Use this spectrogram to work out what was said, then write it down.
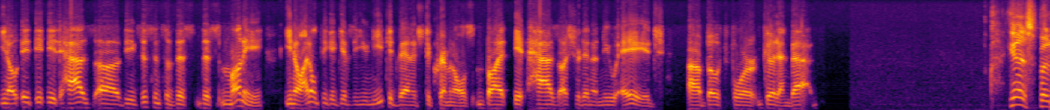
you know it it, it has uh, the existence of this this money. You know I don't think it gives a unique advantage to criminals, but it has ushered in a new age, uh, both for good and bad. Yes, but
